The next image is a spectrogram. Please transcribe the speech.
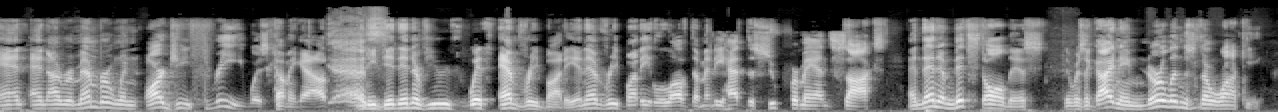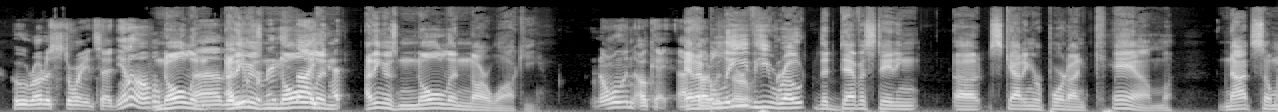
And and I remember when RG three was coming out, and he did interviews with everybody, and everybody loved him, and he had the Superman socks. And then amidst all this, there was a guy named Nerlens Nawrocki who wrote a story and said, "You know, Nolan. uh, I think it was I Nolan. get- I think it was Nolan Nawrocki. Nolan. Okay, and I it was believe he wrote the devastating uh, scouting report on Cam, not so Right.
